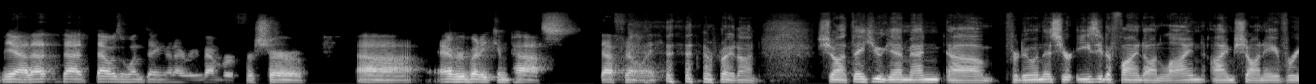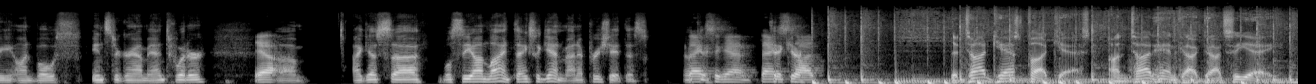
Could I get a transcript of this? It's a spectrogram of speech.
yeah, that that that was one thing that I remember for sure. Uh, everybody can pass, definitely. right on. Sean, thank you again, man, um, for doing this. You're easy to find online. I'm Sean Avery on both Instagram and Twitter. Yeah. Um, I guess uh, we'll see you online. Thanks again, man. I appreciate this. Okay. Thanks again. Thanks, Todd. The Toddcast Podcast on toddhancock.ca.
